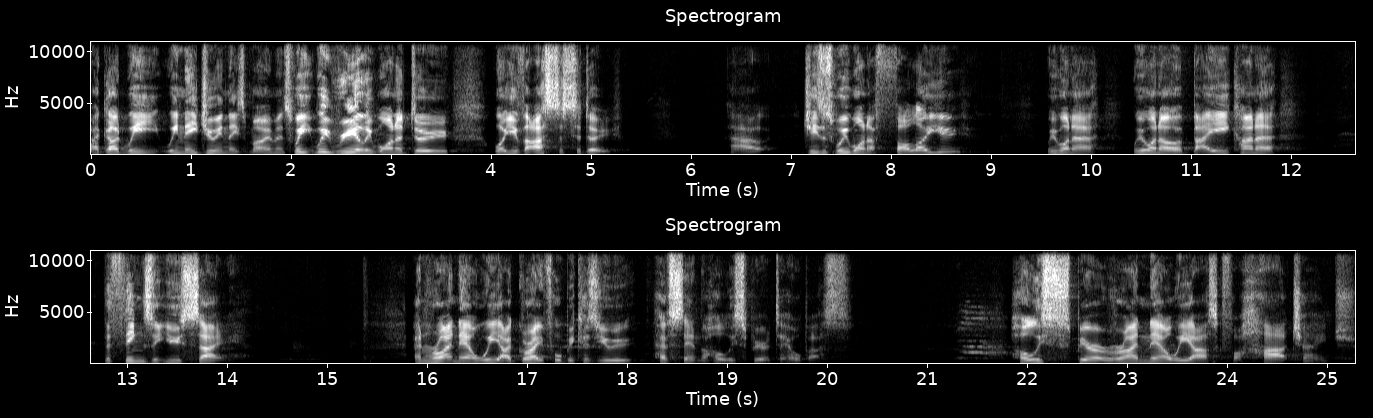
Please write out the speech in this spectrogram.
Uh, God, we, we need you in these moments. We, we really want to do what you've asked us to do. Uh, Jesus, we want to follow you. We want to we want to obey kind of the things that you say. And right now we are grateful because you have sent the Holy Spirit to help us. Holy Spirit, right now we ask for heart change.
